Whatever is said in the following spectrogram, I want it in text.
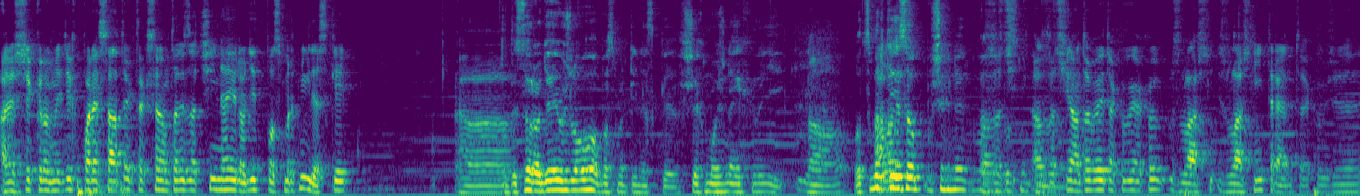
a ještě kromě těch 50, tak se nám tady začínají rodit posmrtní desky. To Uh, ty se rodí už dlouho posmrtný dnesky, všech možných lidí. no, Od smrti ale- jsou všechny A, zač, a začíná to být takový jako zvláštní, zvláštní trend, jako že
